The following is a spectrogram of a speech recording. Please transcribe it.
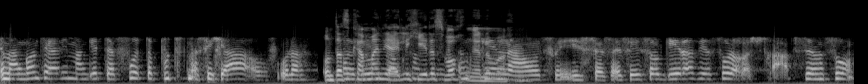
Ich meine, ganz ehrlich, man geht ja fort, da putzt man sich auch auf, oder? Und das kann man ja eigentlich jedes Wochenende und machen. Genau, so ist es. Also ich sage, jeder wie er soll, aber Strapse und so,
